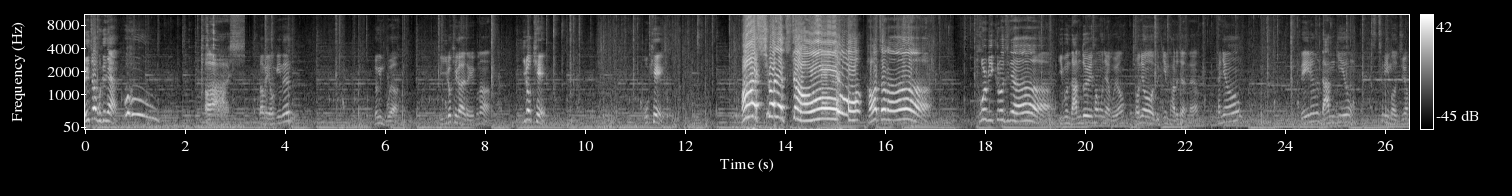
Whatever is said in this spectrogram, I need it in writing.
1점프 그냥. 우후. 아씨. 그 다음에 여기는 여긴 뭐야? 이렇게 가야 되겠구나. 이렇게. 오케이. 아 싫어하냐 진짜. 어! 다 왔잖아. 그걸 미끄러지냐? 이분 남도일 성우냐고요? 전혀 느낌 다르지 않나요? 안녕. 내 이름은 남기웅 스트리머죠.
